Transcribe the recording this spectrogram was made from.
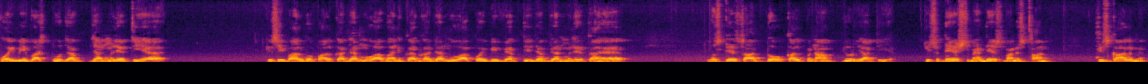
कोई भी वस्तु जब जन्म लेती है, किसी बाल गोपाल का जन्म हुआ, बालिका का जन्म हुआ, कोई भी व्यक्ति जब जन्म लेता है, उसके साथ दो कल्पना जुड़ जाती है। किस देश में, देश मान स्थान। किस काल में?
